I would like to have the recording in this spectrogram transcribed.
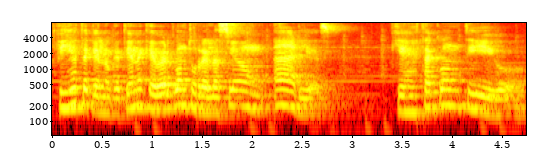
fíjate que en lo que tiene que ver con tu relación, Aries, quien está contigo,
